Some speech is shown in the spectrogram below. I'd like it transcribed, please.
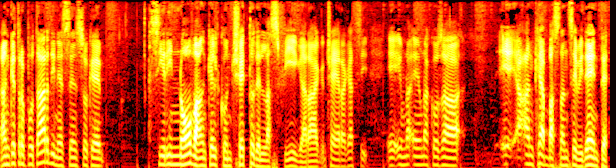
anche troppo tardi nel senso che si rinnova anche il concetto della sfiga rag- cioè ragazzi è una, è una cosa è anche abbastanza evidente.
